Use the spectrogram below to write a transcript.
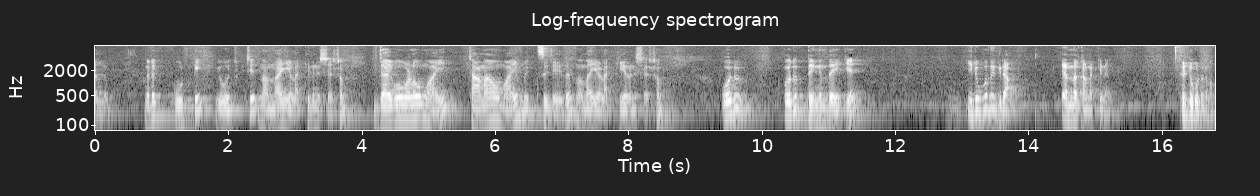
എല്ലും. എന്നിട്ട് കൂട്ടി യോജിച്ച് നന്നായി ഇളക്കിയതിന് ശേഷം ജൈവവളവുമായി ചാണകവുമായി മിക്സ് ചെയ്ത് നന്നായി ഇളക്കിയതിന് ശേഷം ഒരു ഒരു തെങ്ങിൻ തൈക്ക് ഇരുപത് ഗ്രാം എന്ന കണക്കിന് ഇട്ട് കൊടുക്കണം.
